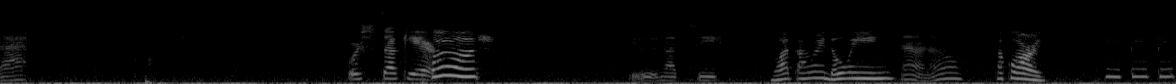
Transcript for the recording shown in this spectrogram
Ah. We're stuck here. Push. You do not see. What are we doing? I don't know. Backwards. Beep, beep, beep,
